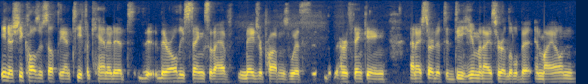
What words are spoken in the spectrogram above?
you know, she calls herself the Antifa candidate. There are all these things that I have major problems with her thinking, and I started to dehumanize her a little bit in my own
